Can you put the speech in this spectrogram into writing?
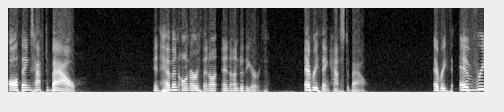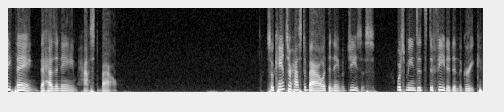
all things have to bow in heaven, on earth, and, on, and under the earth. Everything has to bow. Everything, everything that has a name has to bow. So cancer has to bow at the name of Jesus, which means it's defeated in the Greek. It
